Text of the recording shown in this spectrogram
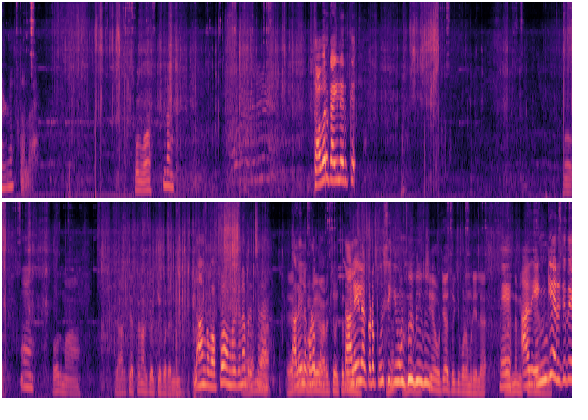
எல்லாம் தலை. போதுமா? இந்தாங்க. கவர் கையில் இருக்கு. போதுமா அரைச்சி எத்தனை நாளைக்கு வைக்க போகிறேன் நாங்கள் வைப்போம். உங்களுக்கு என்ன பிரச்சனை? தலையில் கூட தலையில கூட பூசிக்குவோம். மிக்சியை ஒட்டியா தூக்கி போட முடியல. அது எங்கே இருக்குது?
